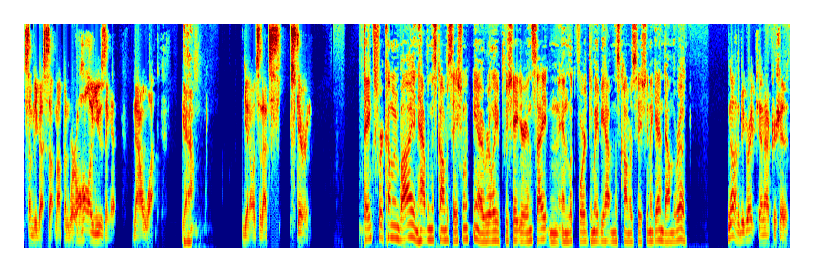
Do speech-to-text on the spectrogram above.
somebody messed something up and we're all using it. Now what? Yeah. You know, and so that's scary thanks for coming by and having this conversation with me. I really appreciate your insight and, and look forward to maybe having this conversation again down the road. No, that'd be great, Kin. I appreciate it.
